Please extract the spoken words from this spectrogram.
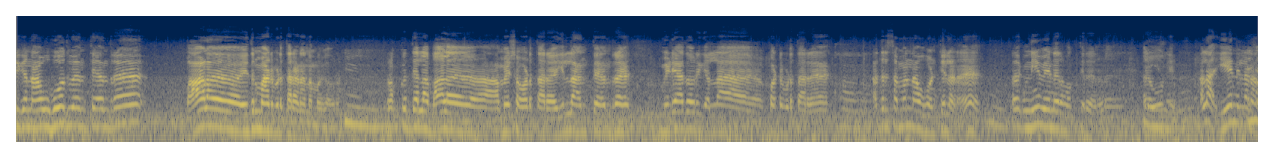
ಈಗ ನಾವು ಹೋದ್ವಿ ಅಂತ ಅಂದ್ರೆ ಬಾಳ ಇದನ್ ಮಾಡ್ಬಿಡ್ತಾರಣ್ಣ ನಮಗ ಅವ್ರು. ರೊಕ್ಕದ್ದೆಲ್ಲ ಬಾಳ ಆಮೇಶ ಹೊಡ್ತಾರ ಇಲ್ಲ ಅಂತ ಅಂದ್ರೆ ಮೀಡಿಯಾದವ್ರಿಗೆಲ್ಲ ಕೊಟ್ಟು ಬಿಡ್ತಾರ. ಅದ್ರ ಸಂಬಂಧ ನಾವು ಹೊಂಟಿಲ್ಲಣ್ಣ. ಅಣ್ಣ ಅದಕ್ಕೆ ನೀವೇನಾರ ಹೋಗ್ತೀರ ಅಣ್ಣ ಅರೆ ಹೋಗಿ. ಅಲ್ಲ ಏನಿಲ್ಲ ಅಣ್ಣ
